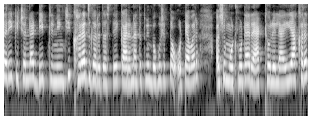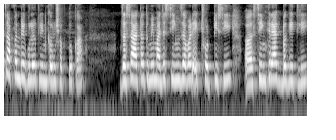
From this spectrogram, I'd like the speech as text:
तरी किचनला डीप क्लिनिंगची खरंच गरज असते. कारण आता तुम्ही बघू शकता ओट्यावर असे मोठमोठ्या रॅक ठेवलेल्या आहे. या खरंच आपण रेग्युलर क्लीन करू शकतो का? जसं आता तुम्ही माझ्या सिंकजवळ एक छोटीशी सिंक रॅक बघितली.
